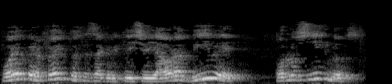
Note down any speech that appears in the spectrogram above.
Fue perfecto este sacrificio y ahora vive por los siglos,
